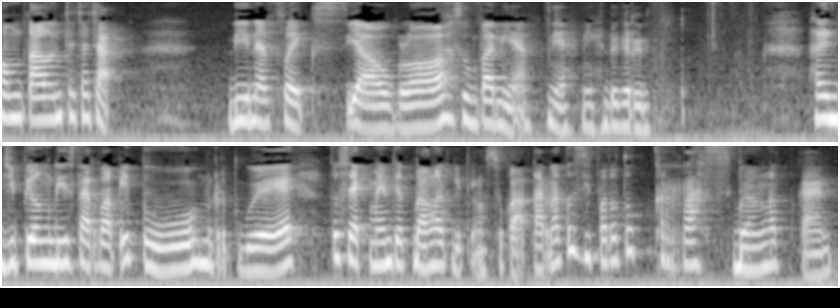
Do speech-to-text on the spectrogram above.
Hometown Caca di Netflix. Ya Allah. Sumpah nih ya. Nih ya, nih dengerin Han Ji Pyong di startup itu menurut gue tuh segmented banget gitu yang suka. Karena tuh sifatnya tuh keras banget kan.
